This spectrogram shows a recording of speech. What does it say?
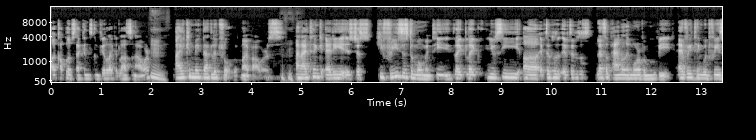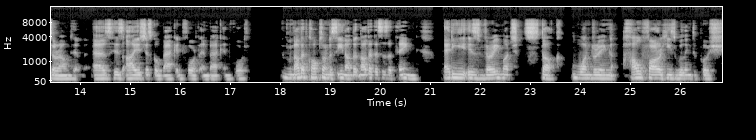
a couple of seconds can feel like it lasts an hour. Hmm. I can make that literal with my powers. and I think Eddie is just he freezes the moment. He like like you see uh if this was if this was less a panel and more of a movie, everything would freeze around him as his eyes just go back and forth and back and forth. Now that cops are on the scene, now that now that this is a thing, Eddie is very much stuck wondering how far he's willing to push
